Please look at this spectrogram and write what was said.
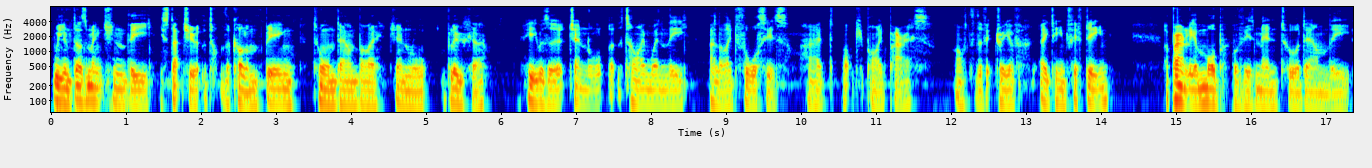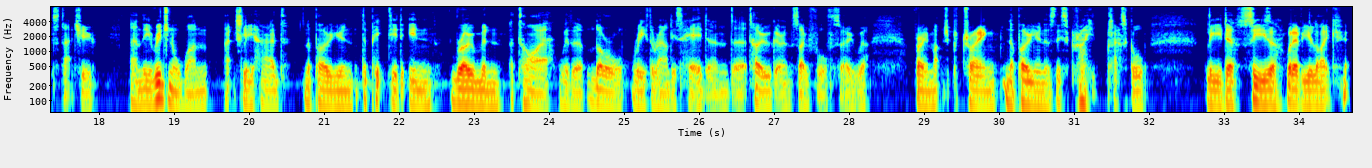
William does mention the statue at the top of the column being torn down by General Blucher. He was a general at the time when the Allied forces had occupied Paris after the victory of 1815. Apparently, a mob of his men tore down the statue And the original one actually had Napoleon depicted in Roman attire with a laurel wreath around his head and a toga and so forth. So, uh, very much portraying Napoleon as this great classical leader, Caesar, whatever you like.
